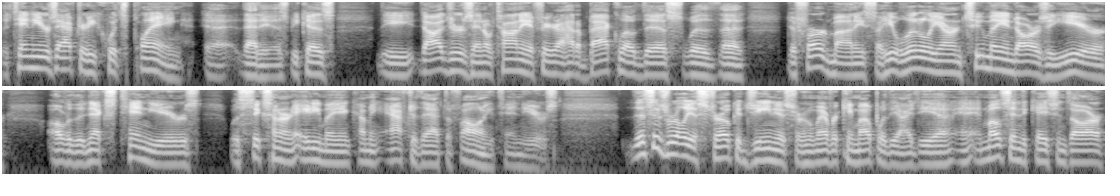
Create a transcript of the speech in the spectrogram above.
The 10 years after he quits playing, uh, that is, because the Dodgers and Ohtani have figured out how to backload this with uh, deferred money. So he will literally earn $2 million a year over the next 10 years, with 680 million coming after that the following 10 years. This is really a stroke of genius for whomever came up with the idea, and, and most indications are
